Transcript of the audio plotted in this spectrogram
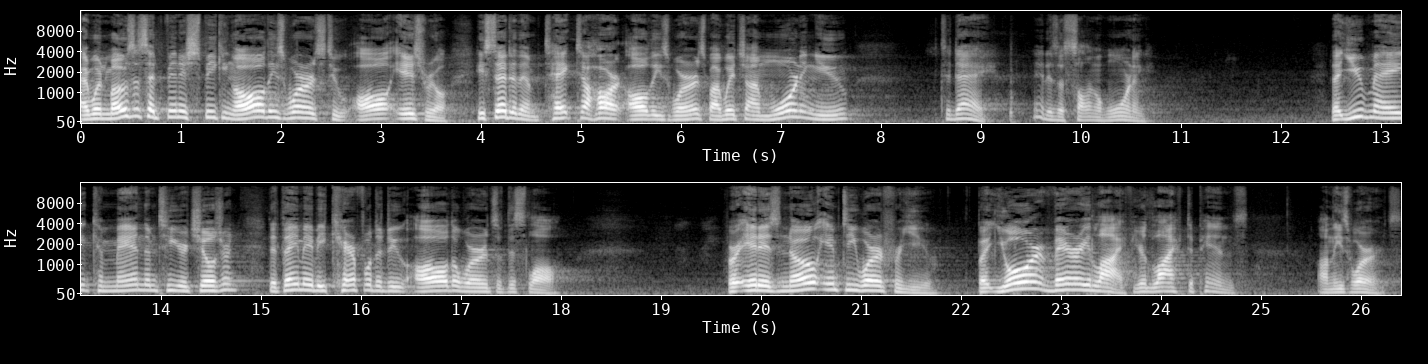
And when Moses had finished speaking all these words to all Israel, he said to them, Take to heart all these words by which I'm warning you today. It is a song of warning. That you may command them to your children, that they may be careful to do all the words of this law. For it is no empty word for you, but your very life, your life depends on these words.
